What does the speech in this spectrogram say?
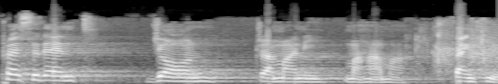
President John Dramani Mahama. Thank you.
